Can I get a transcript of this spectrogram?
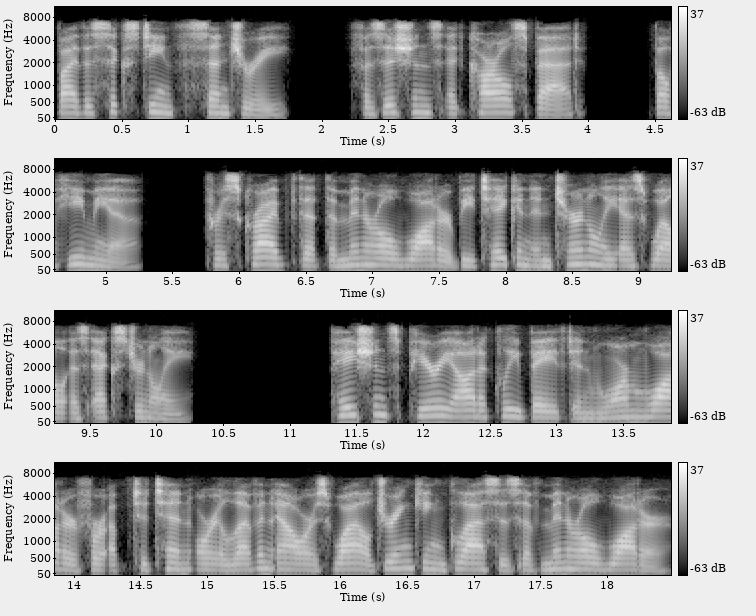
By the 16th century, physicians at Karlsbad, Bohemia, prescribed that the mineral water be taken internally as well as externally. Patients periodically bathed in warm water for up to 10 or 11 hours while drinking glasses of mineral water.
